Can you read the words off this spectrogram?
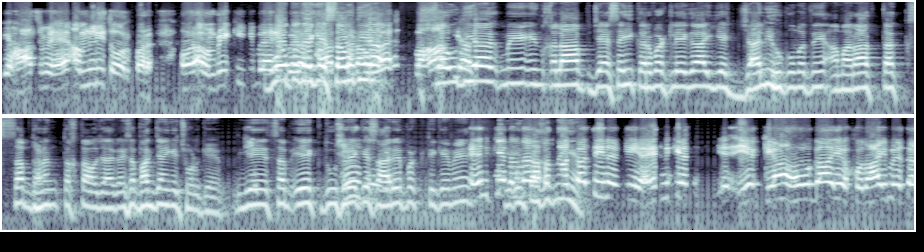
کے ہاتھ میں ہے عملی طور پر اور امریکی کی وہ تو دیکھیں سعودیہ سعودیہ میں انقلاب جیسے ہی کروٹ لے گا یہ جعلی حکومتیں امارات تک سب دھڑن تختہ ہو جائے گا یہ سب بھگ جائیں گے چھوڑ کے۔ یہ سب ایک دوسرے کے سہارے پر ٹکے میں ان کے اندر طاقت ہی نہیں ہے۔ ان کے یہ کیا ہوگا؟ یہ خدائی بہتر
